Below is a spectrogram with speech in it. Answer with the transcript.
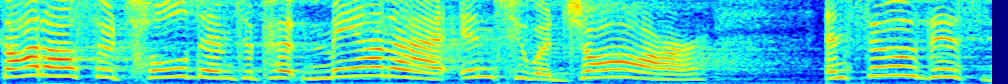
God also told them to put manna into a jar and so this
